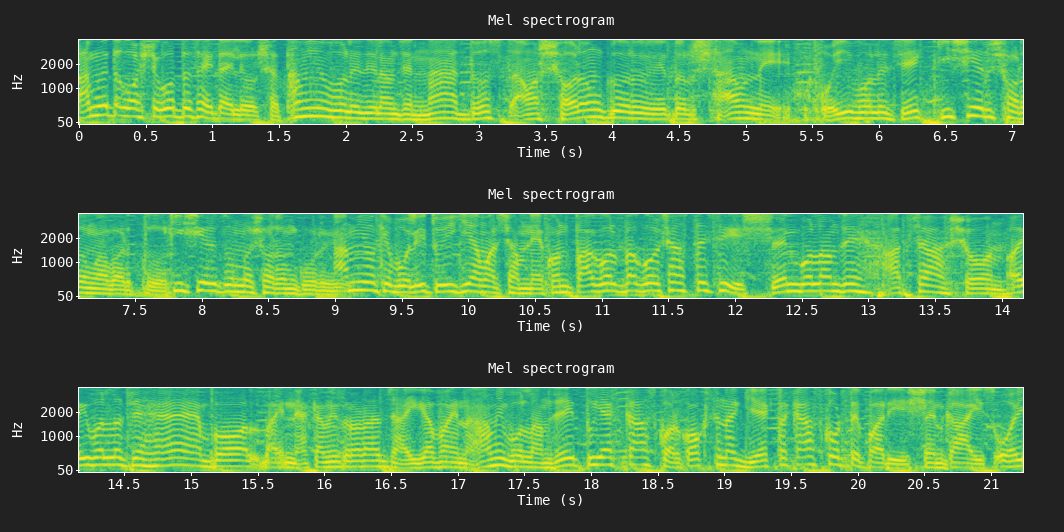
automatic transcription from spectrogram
আমিও তো কষ্ট করতে চাই তাইলে ওর সাথে। আমিও বলে দিলাম যে, না দোস্ত, আমার শরম করবে তোর সামনে। ওই বলে যে, কিসের শরম আবার তোর? কিসের জন্য শরম করবে? আমি ওকে বলি, তুই কি আমার সামনে এখন পাগল পাগল সাজতেছিস? দেন বললাম যে আচ্ছা শোন। ওই বলল যে হ্যাঁ বল। ভাই, ন্যাকামি করার জায়গা পায় না। আমি বললাম যে তুই এক কাজ কর কক্সে না গিয়ে একটা কাজ করতে পারিস। গাইস ওই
